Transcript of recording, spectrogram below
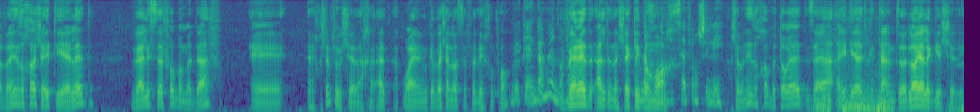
אבל אני זוכר שהייתי ילד, והיה לי ספר במדף, אה, אני חושב שהוא שלך. וואי, אני מקווה שאני לא עושה פדיחה פה. וכן, גם לא נורא. ורד, אל תנשק לי במוח. נכון, ספר שלי. עכשיו, אני זוכר בתור ילד, זה היה, אני הייתי ילד קטן, זה עוד לא היה לגיל שלי.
